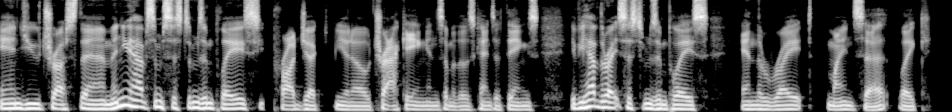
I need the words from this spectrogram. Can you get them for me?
and you trust them and you have some systems in place, project, you know, tracking and some of those kinds of things. If you have the right systems in place and the right mindset, like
